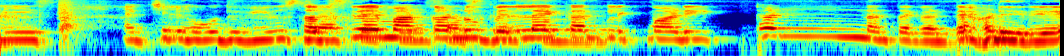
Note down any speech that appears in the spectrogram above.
ಪ್ಲೀಸ್ ಆಕ್ಚುಲಿ ಹೌದು ವ್ಯೂಸ್ ಸಬ್ಸ್ಕ್ರೈಬ್ ಮಾಡ್ಕೊಂಡು ಬೆಲ್ ಐಕಾನ್ ಕ್ಲಿಕ್ ಮಾಡಿ. ಟಣ್ ಅಂತ ಗಂಟೆ ಹೊಡೀರಿ.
